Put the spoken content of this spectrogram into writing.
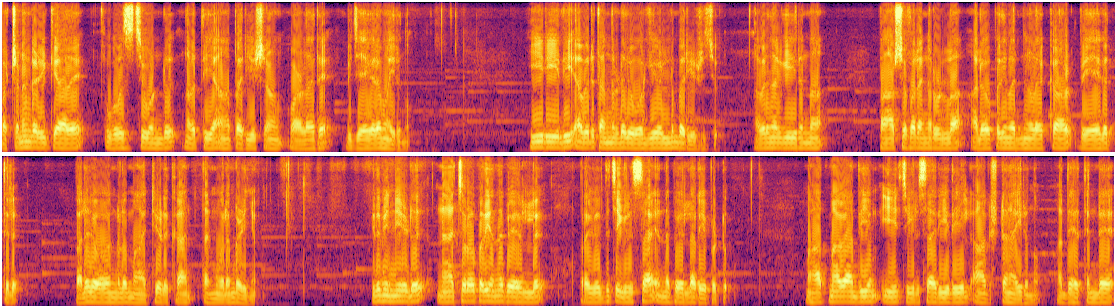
ഭക്ഷണം കഴിക്കാതെ ഉപവസിച്ചുകൊണ്ട് നടത്തിയ ആ പരീക്ഷണം വളരെ വിജയകരമായിരുന്നു. ഈ രീതി അവർ തങ്ങളുടെ രോഗികളിലും പരീക്ഷിച്ചു. അവർ നൽകിയിരുന്ന പാർശ്വഫലങ്ങളുള്ള അലോപ്പതി മരുന്നുകളെക്കാൾ വേഗത്തിൽ പല രോഗങ്ങളും മാറ്റിയെടുക്കാൻ തന്മൂലം കഴിഞ്ഞു. ഇത് പിന്നീട് നാച്ചുറോപ്പതി എന്ന പേരിൽ പ്രകൃതി ചികിത്സ എന്ന പേരിൽ അറിയപ്പെട്ടു. മഹാത്മാഗാന്ധിയും ഈ ചികിത്സാ രീതിയിൽ ആകൃഷ്ടനായിരുന്നു. അദ്ദേഹത്തിന്റെ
